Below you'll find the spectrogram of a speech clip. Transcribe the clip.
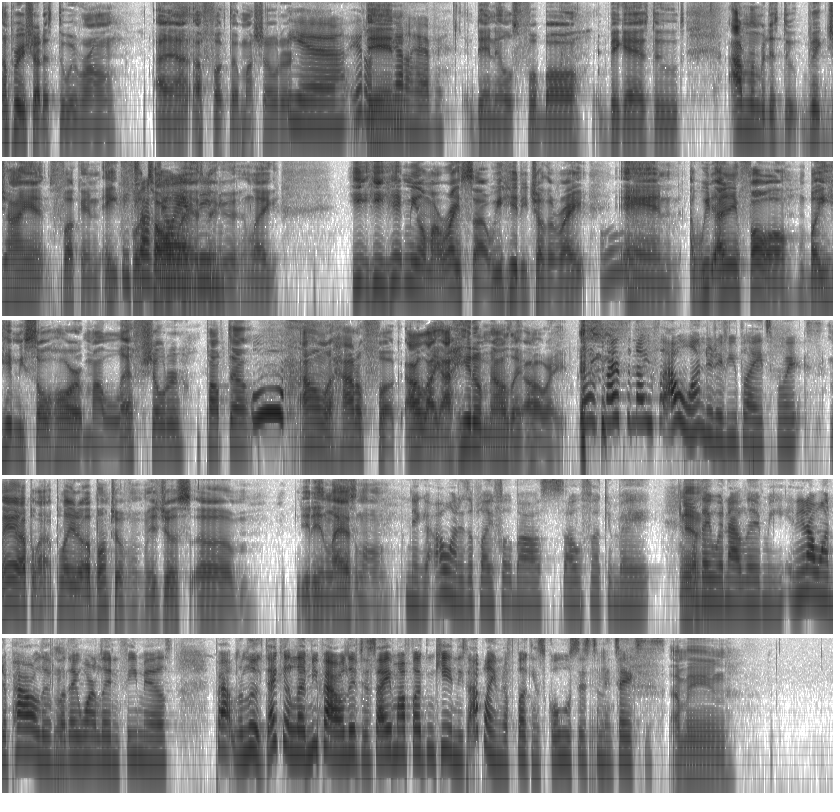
I'm pretty sure I just threw it wrong. I I, I fucked up my shoulder. Yeah, it'll Then- that'll happen. Then it was football, big ass dudes. I remember this dude, big giant, fucking eight He foot tall ass, ass nigga. And like, he he hit me on my right side. We hit each other right, and we I didn't fall, but he hit me so hard, my left shoulder popped out. I don't know how the fuck. I like, I hit him, and I was like, all right. Well, it's nice to know you. I wondered if you played sports, Man, I, pl- I played a bunch of them. It's just um, it didn't last long. nigga. I wanted to play football so fucking bad, Yeah. but they would not let me. And then I wanted to power lift, but they weren't letting females. Power, look, they could let me power lift and save my fucking kidneys. I blame the fucking school system in Texas. I mean,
